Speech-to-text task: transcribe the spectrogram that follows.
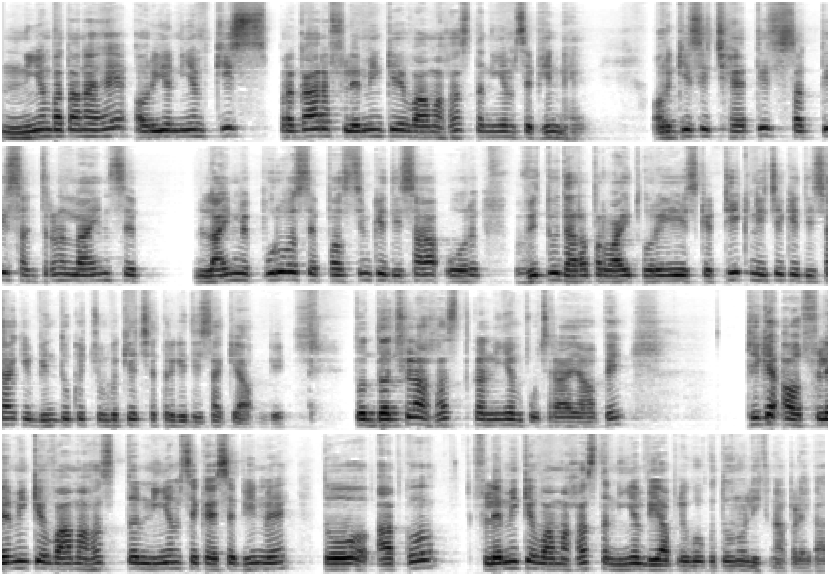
नियम बताना है, और यह नियम किस प्रकार फ्लेमिंग के वामहस्त नियम से भिन्न है? और किसी क्षैतिज शक्ति संचरण लाइन से, लाइन में पूर्व से पश्चिम की दिशा और विद्युत धारा प्रवाहित हो रही है, इसके ठीक नीचे की दिशा की बिंदु के चुंबकीय क्षेत्र की दिशा क्या होगी? तो दक्षिणा हस्त का नियम पूछ रहा है यहाँ पे। ठीक है, और फ्लेमिंग के वामहस्त नियम से कैसे भिन्न है तो आपको फ्लेमिंग के वामहस्त नियम भी आप लोगों को दोनों लिखना पड़ेगा।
